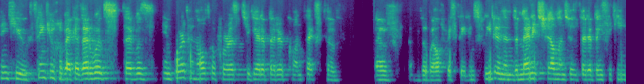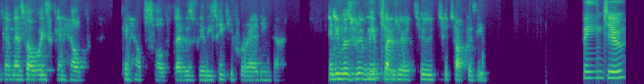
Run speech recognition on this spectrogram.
Thank you. Thank you, Rebecka. That was that was important also for us to get a better context of, of, the welfare state in Sweden and the many challenges that a basic income as always can help can help solve. That was really thank you for adding that. And it was really thank a pleasure you. to to talk with you. Thank you.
